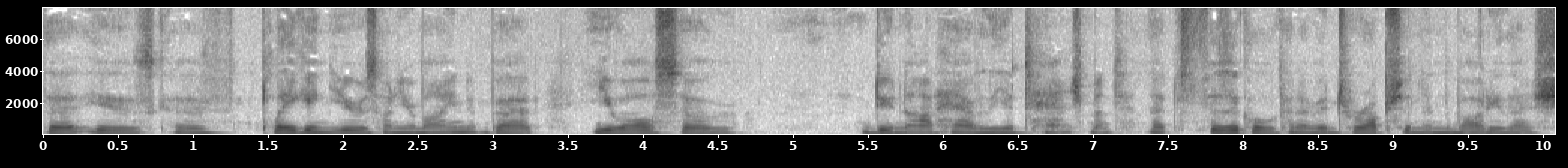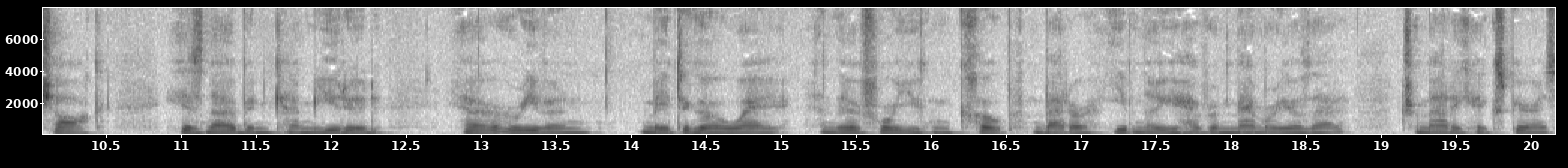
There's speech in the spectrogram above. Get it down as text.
that is kind of plaguing years on your mind, but you also do not have the attachment. That physical kind of interruption in the body, that shock, has now been kind of muted uh, or even made to go away and therefore you can cope better, even though you have a memory of that traumatic experience.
